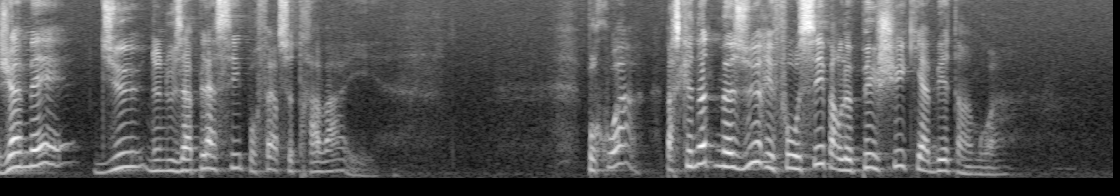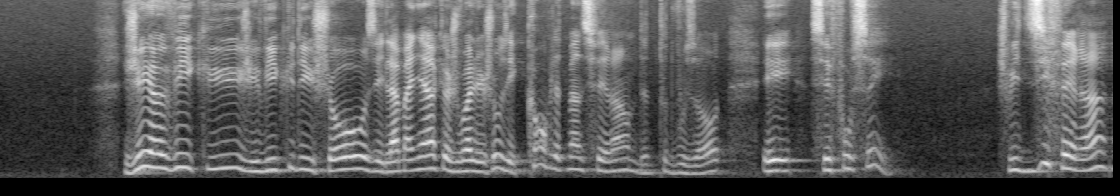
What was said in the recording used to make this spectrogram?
Jamais Dieu ne nous a placés pour faire ce travail. Pourquoi? Parce que notre mesure est faussée par le péché qui habite en moi. J'ai un vécu, j'ai vécu des choses et la manière que je vois les choses est complètement différente de toutes vous autres et c'est faussé. Je suis différent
